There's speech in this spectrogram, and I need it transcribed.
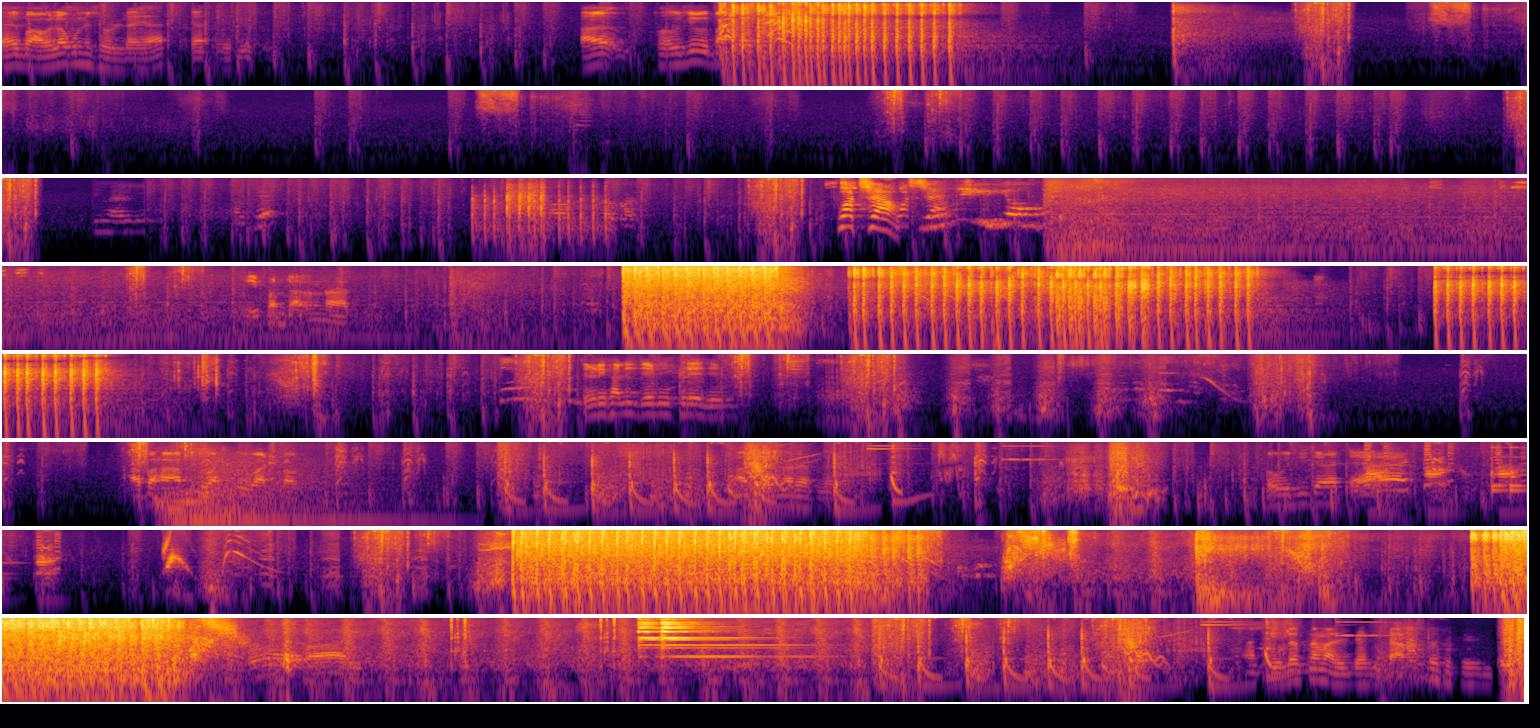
काय बावला को नहीं छोड़ रहा यार क्या फौजी Watch out! मी पण टाकणार जेडी खाली जेडी इकडे जेडी केलंच ना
